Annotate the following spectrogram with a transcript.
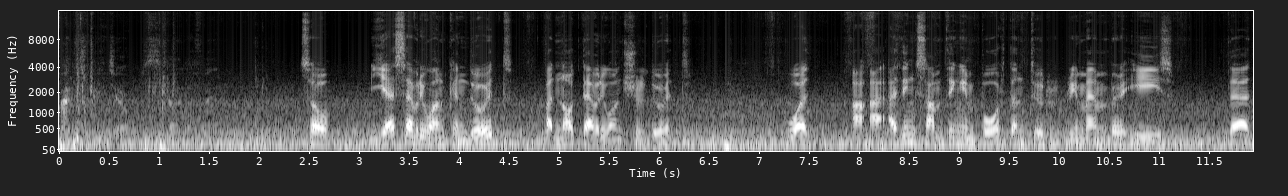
factory jobs kind of thing. So, yes, everyone can do it, but not everyone should do it. What I, I think something important to remember is that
